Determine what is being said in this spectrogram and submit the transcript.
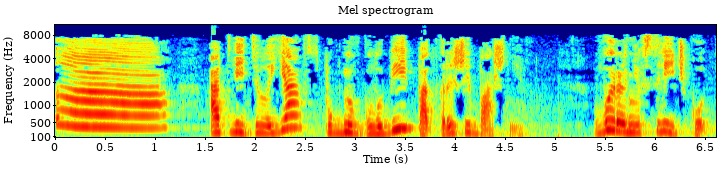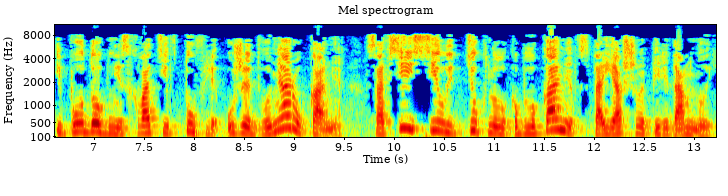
а ответила я, вспугнув голубей под крышей башни. Выронив свечку и поудобнее схватив туфли уже двумя руками, со всей силы тюкнула каблуками в стоявшего передо мной.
